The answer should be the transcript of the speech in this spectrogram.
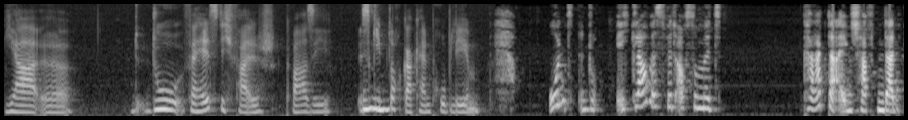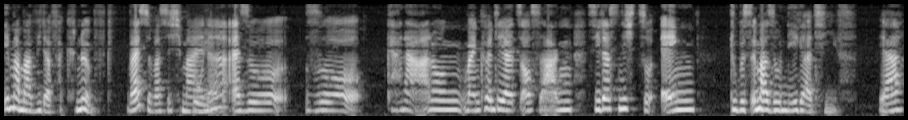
ja, äh, du verhältst dich falsch quasi. Es mhm. gibt doch gar kein Problem. Und du, ich glaube, es wird auch so mit Charaktereigenschaften dann immer mal wieder verknüpft. Weißt du, was ich meine? Oh ja. Also so, keine Ahnung, man könnte jetzt auch sagen, sieh das nicht so eng, du bist immer so negativ. Ja?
